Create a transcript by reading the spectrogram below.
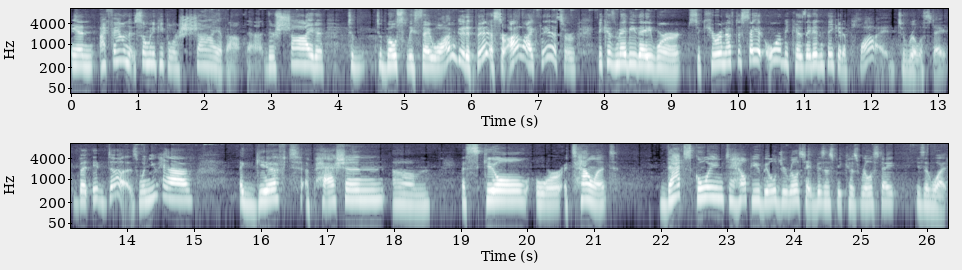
And I found that so many people are shy about that. They're shy to, to, to boastfully say, well, I'm good at this, or I like this, or because maybe they weren't secure enough to say it, or because they didn't think it applied to real estate. But it does. When you have a gift, a passion, um, a skill, or a talent, that's going to help you build your real estate business because real estate is a what?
